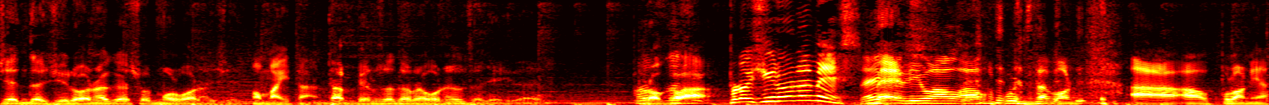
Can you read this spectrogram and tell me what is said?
gent de Girona, que són molt bona gent. Home, i tant. També els de Tarragona i els de Lleida, eh? Però, clar, Però Girona més, eh? Més. Que diu el, el Puigdemont a, al Polònia.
